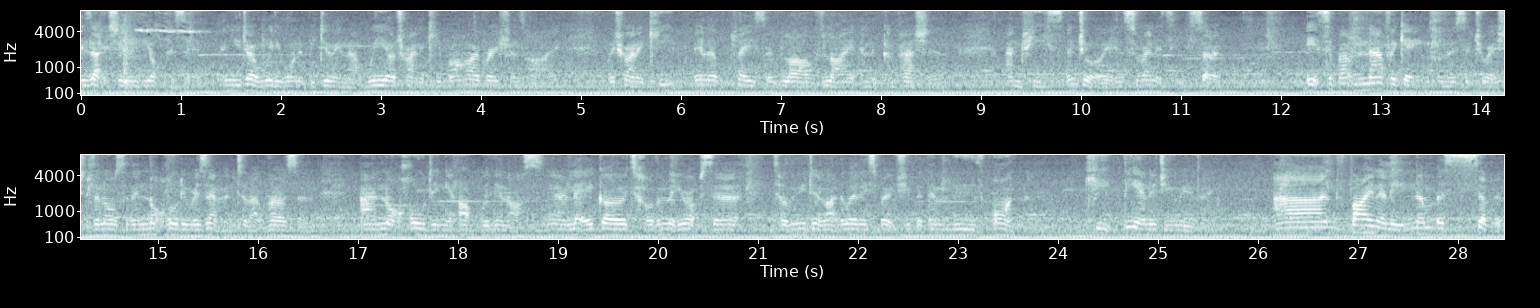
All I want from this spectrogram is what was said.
is actually the opposite and you don't really want to be doing that we are trying to keep our vibrations high we're trying to keep in a place of love light and compassion and peace and joy and serenity. So it's about navigating from those situations and also then not holding resentment to that person and not holding it up within us. You know, let it go, tell them that you're upset, tell them you didn't like the way they spoke to you, but then move on. Keep the energy moving. And finally, number seven.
